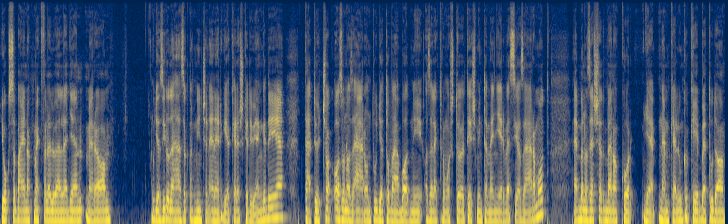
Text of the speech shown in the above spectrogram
jogszabálynak megfelelően legyen, mert a Ugye az irodaházaknak nincsen energiakereskedő engedélye, tehát ő csak azon az áron tudja továbbadni az elektromos töltés, mint amennyire veszi az áramot. Ebben az esetben akkor ugye nem kellünk a képbe, tud a,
